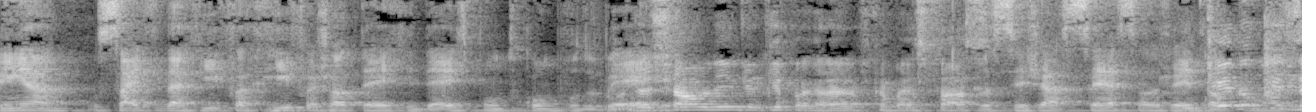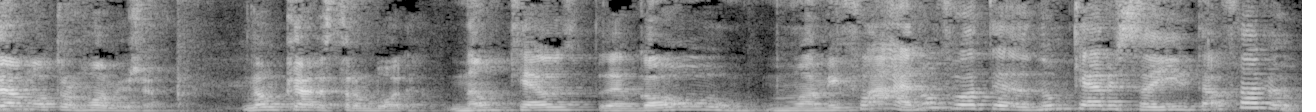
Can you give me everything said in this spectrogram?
tem a- o site da rifa, rifajr10.com.br. Vou deixar o link aqui pra galera, fica mais fácil. Você já acessa, já E quem não quiser o motorhome já? Não quer estrambolha. Não quer, é igual um amigo falou, ah, eu não vou ter, não quero isso aí. Então, eu falei, ah, meu,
